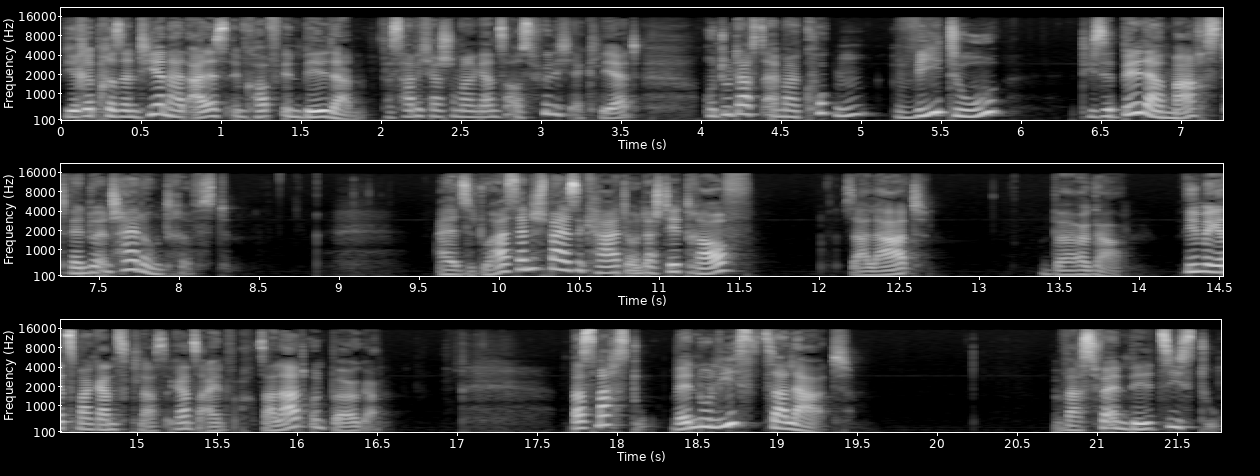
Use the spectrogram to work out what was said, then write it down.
wir repräsentieren halt alles im Kopf in Bildern. Das habe ich ja schon mal ganz ausführlich erklärt. Und du darfst einmal gucken, wie du diese Bilder machst, wenn du Entscheidungen triffst. Also, du hast eine Speisekarte und da steht drauf Salat, Burger. Nehmen wir jetzt mal ganz klasse, ganz einfach. Salat und Burger. Was machst du? Wenn du liest Salat, was für ein Bild siehst du?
